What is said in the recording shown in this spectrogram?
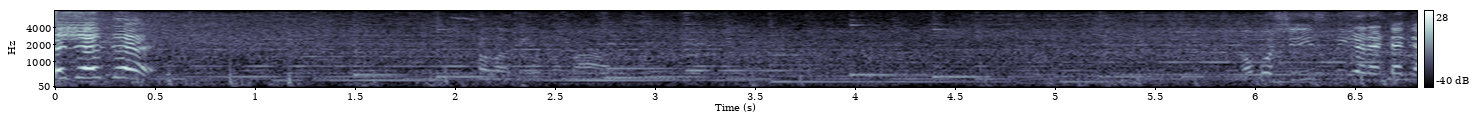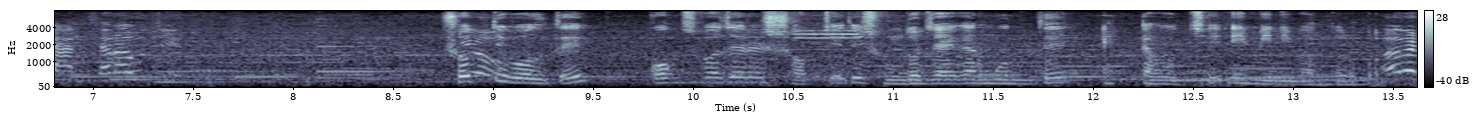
এই যে এই অবশ্যই স্পিকার একটা গান ছাড়া উচিত। সত্যি বলতে কক্সবাজারের সবচেয়ে সুন্দর জায়গার মধ্যে একটা হচ্ছে এই মিনি বান্দরবন। ওই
